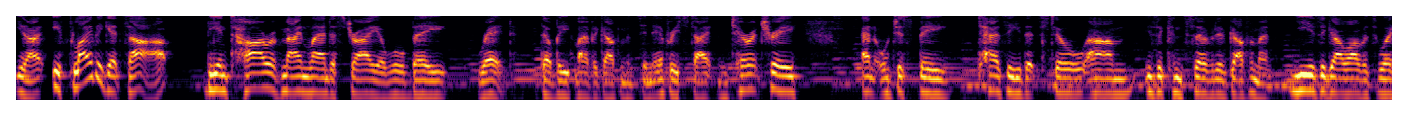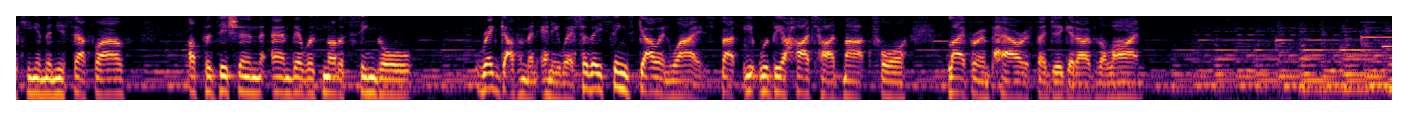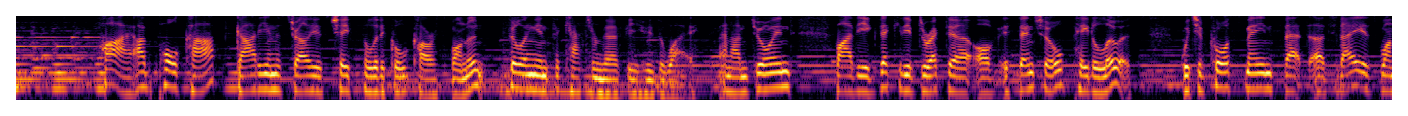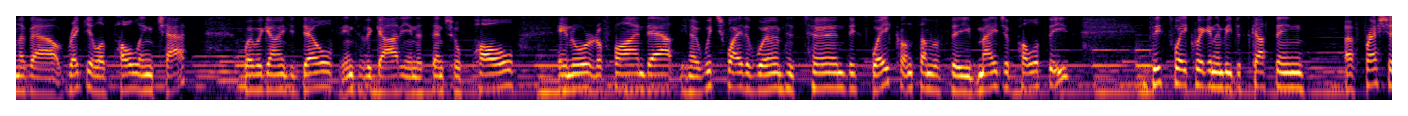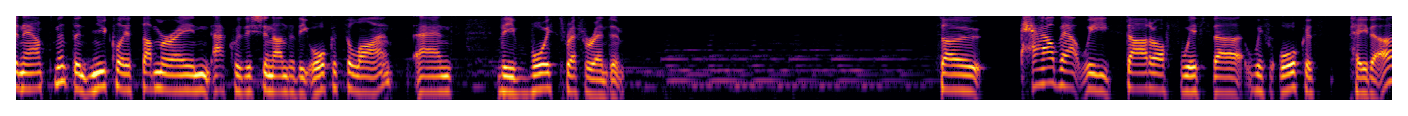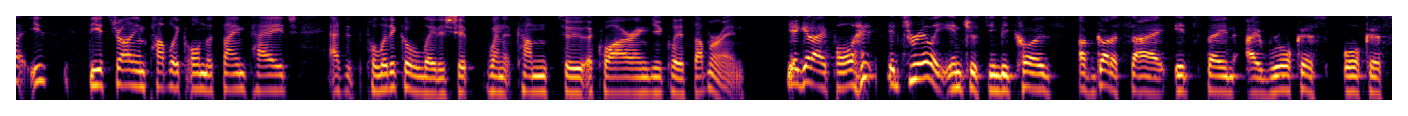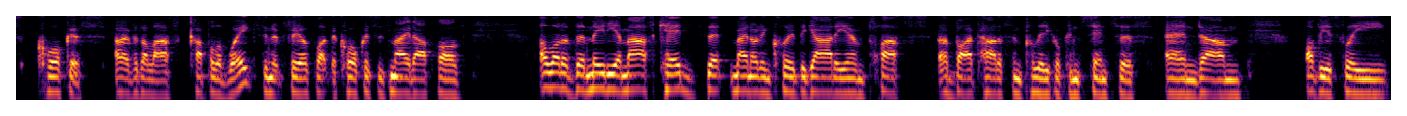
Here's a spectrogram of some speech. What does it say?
You know, if Labor gets up, the entire of mainland Australia will be red. There'll be Labor governments in every state and territory, and it will just be Tassie that still um, is a conservative government. Years ago, I was working in the New South Wales opposition, and there was not a single red government anywhere. So these things go in waves, but it would be a high tide mark for Labor and power if they do get over the line. Hi, I'm Paul Karp, Guardian Australia's chief political correspondent, filling in for Catherine Murphy, who's away. And I'm joined by the executive director of Essential, Peter Lewis, which of course means that uh, today is one of our regular polling chats where we're going to delve into the Guardian Essential poll in order to find out, you know, which way the worm has turned this week on some of the major policies. This week we're going to be discussing a fresh announcement the nuclear submarine acquisition under the AUKUS alliance and the voice referendum. So, how about we start off with uh, with AUKUS, Peter? Is the Australian public on the same page as its political leadership when it comes to acquiring nuclear submarines? Yeah, g'day, Paul. It's really interesting because I've got to say it's been a raucous AUKUS caucus over the last couple of weeks, and it feels like the caucus is made up of a lot of the media mastheads that may not include the Guardian, plus a bipartisan political consensus, and um, obviously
